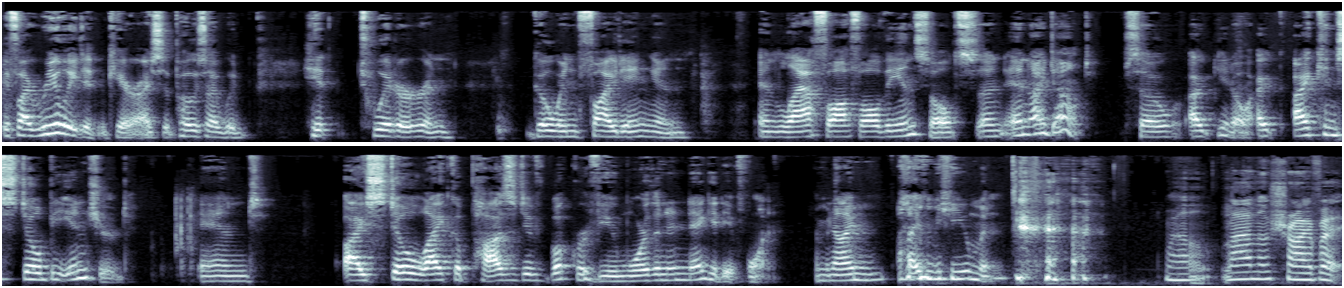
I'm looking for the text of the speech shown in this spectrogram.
if I really didn't care, I suppose I would hit Twitter and go in fighting and and laugh off all the insults and, and I don't. So I you know, I, I can still be injured and I still like a positive book review more than a negative one. I mean I'm I'm human. Well, Lionel Shriver,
